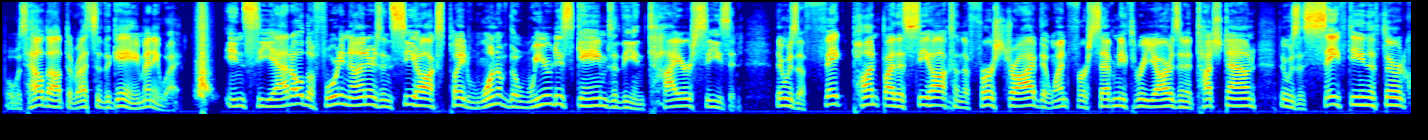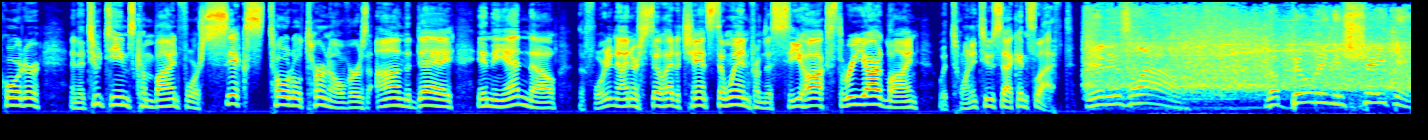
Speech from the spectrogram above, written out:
but was held out the rest of the game anyway. In Seattle, the 49ers and Seahawks played one of the weirdest games of the entire season. There was a fake punt by the Seahawks on the first drive that went for 73 yards and a touchdown. There was a safety in the third quarter, and the two teams combined for six total turnovers on the day. In the end, though, the 49ers still had a chance to win from the Seahawks three yard line with 22 seconds left. It is loud. The building is shaking.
